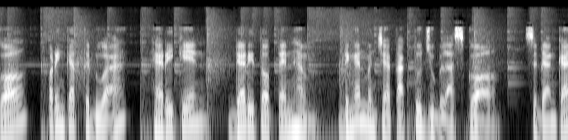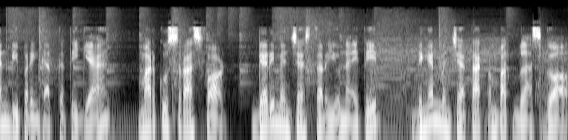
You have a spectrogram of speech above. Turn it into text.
gol, peringkat kedua, Harry Kane, dari Tottenham, dengan mencetak 17 gol. Sedangkan di peringkat ketiga, Marcus Rashford, dari Manchester United, dengan mencetak 14 gol.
